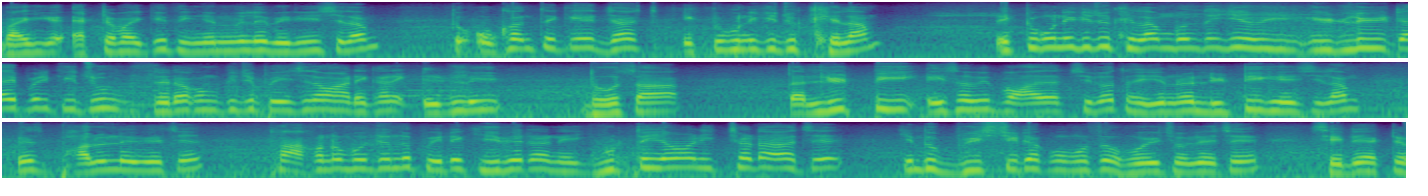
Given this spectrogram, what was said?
বাইকে, একটা বাইকে তিনজন মিলে বেরিয়েছিলাম। তো ওখান থেকে জাস্ট একটুখানি কিছু খেলাম। একটুখানি কিছু খেলাম বলতে যে ওই ইডলি টাইপের কিছু, সেরকম কিছু পেয়েছিলাম। আর এখানে ইডলি, ধোসা তার লিট্টি, এইসবই পাওয়া যাচ্ছিল। তাই জন্য লিট্টি খেয়েছিলাম। বেশ ভালো লেগেছে। তো এখনও পর্যন্ত পেটে খিদেটা নেই। ঘুরতে যাওয়ার ইচ্ছাটা আছে, কিন্তু বৃষ্টিটা ক্রমশ হয়ে চলেছে। সেটা একটা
